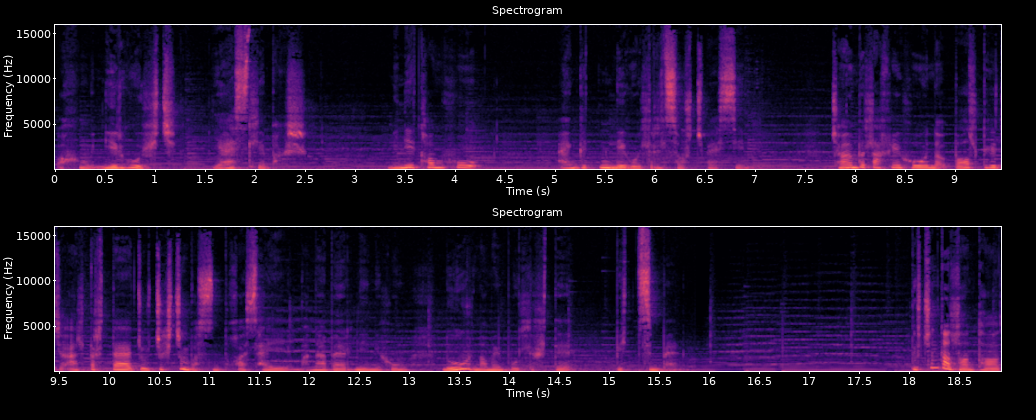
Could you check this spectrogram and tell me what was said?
охин нэргүй ихч яаслын багш. Миний том хүү ангид нь нэг үлрэл сурч байсан юм. Чоймбол ахын хүүн болд гэж алдартай жүжигчин болсон тухай сая манай байрны нэг хүн нүүр номын бүлэгтээ битсэн байна. 47 тоод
